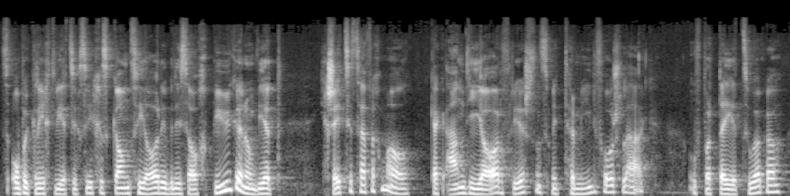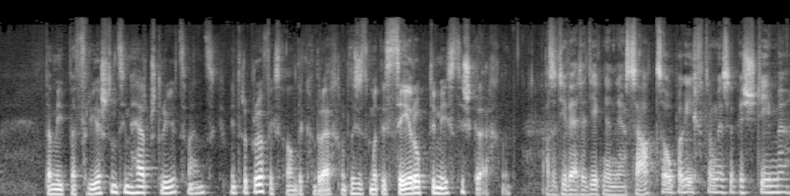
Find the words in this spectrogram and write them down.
das Obergericht wird sich sicher das ganze Jahr über die Sache bügen und wird, ich schätze jetzt einfach mal, gegen Ende Jahr frühestens mit Terminvorschlägen auf Parteien zugehen. damit man frühestens im Herbst 23 mit einer Prüfungsverhandlung rechnen kann. Das ist jetzt sehr optimistisch gerechnet. Also die werden irgendeinen Ersatzoberrichter müssen bestimmen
